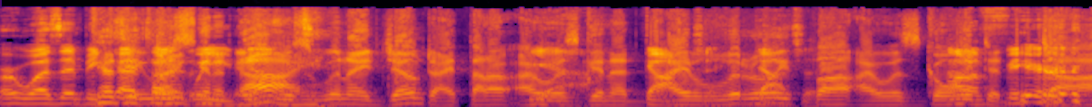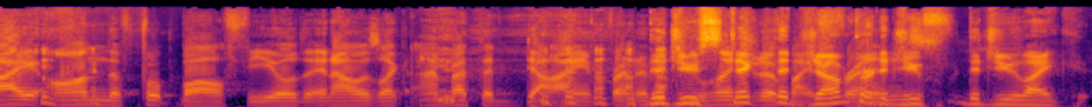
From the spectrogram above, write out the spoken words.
or was it Because because, you thought like, he was when gonna you die. It was when I jumped. I thought I was Yeah, gonna. gotcha, I literally gotcha. thought I was going of to fear. die on the football field, and I was like, I'm about to die in front of. Did you 200 stick of the my jump or did you friends. did you like?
